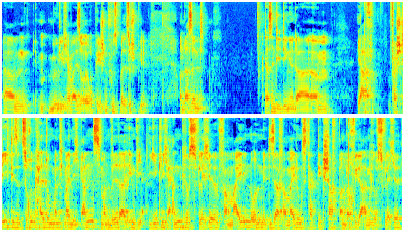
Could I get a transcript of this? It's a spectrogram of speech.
ähm, möglicherweise europäischen Fußball zu spielen. Und das sind, das sind die Dinge, da ähm, ja, verstehe ich diese Zurückhaltung manchmal nicht ganz. Man will da irgendwie jegliche Angriffsfläche vermeiden und mit dieser Vermeidungstaktik schafft man doch wieder Angriffsfläche.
